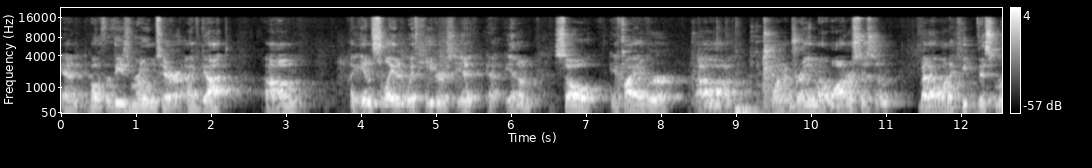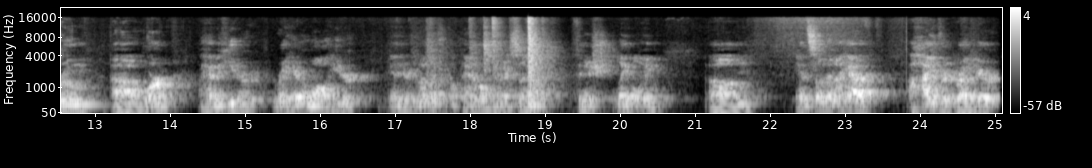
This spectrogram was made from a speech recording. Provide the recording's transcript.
And both of these rooms here, I've got, um, I insulated with heaters in, in them. So if I ever uh, want to drain my water system, but I want to keep this room uh, warm, I have a heater right here, a wall heater, and here's my electrical panel that I still have finished labeling. Um, and so then I have a hydrant right here.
